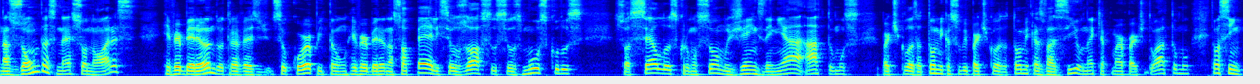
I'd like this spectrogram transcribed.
nas ondas né, sonoras, reverberando através do seu corpo, então reverberando a sua pele, seus ossos, seus músculos, suas células, cromossomos, genes, DNA, átomos, partículas atômicas, subpartículas atômicas, vazio, né, que é a maior parte do átomo. Então, assim,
